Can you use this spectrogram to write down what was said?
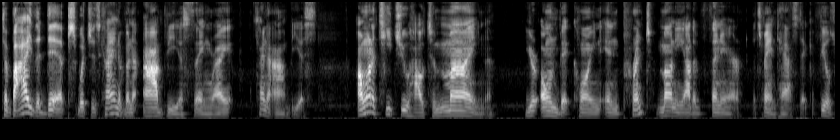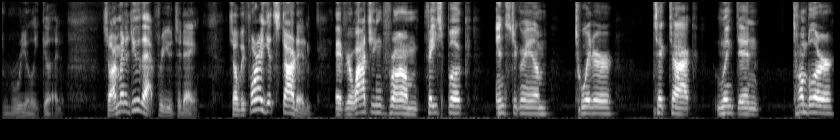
to buy the dips, which is kind of an obvious thing, right? Kind of obvious I want to teach you how to mine your own Bitcoin and print money out of thin air. It's fantastic. It feels really good. So I'm going to do that for you today. So before I get started, if you're watching from Facebook, Instagram, Twitter, TikTok, LinkedIn, Tumblr,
